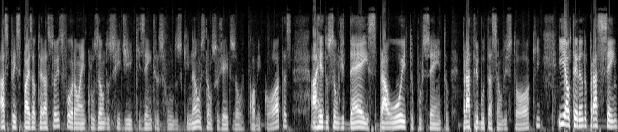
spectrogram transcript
as principais alterações foram a inclusão dos FDICs entre os fundos que não estão sujeitos ao come cotas, a redução de 10 para 8% para a tributação do estoque e alterando para 100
